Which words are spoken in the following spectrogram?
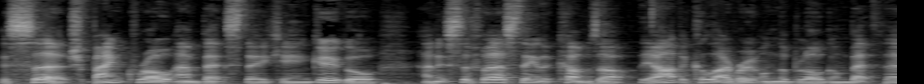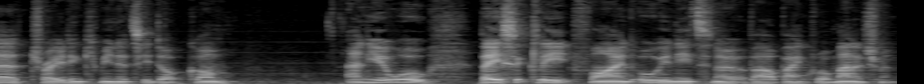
is search bankroll and bet staking in Google and it's the first thing that comes up. The article I wrote on the blog on betfairtradingcommunity.com, and you will basically find all you need to know about bankroll management.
